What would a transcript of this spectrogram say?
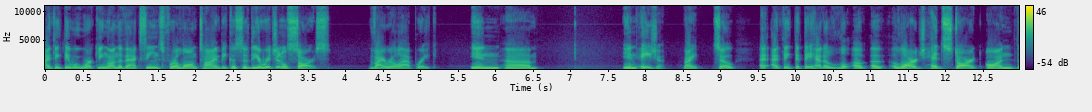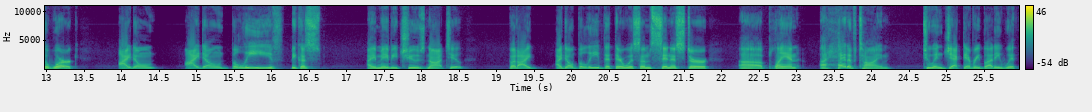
I think they were working on the vaccines for a long time because of the original SARS viral outbreak in um, in Asia, right? So I, I think that they had a, a, a large head start on the work. I don't I don't believe because I maybe choose not to, but I I don't believe that there was some sinister uh, plan ahead of time to inject everybody with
